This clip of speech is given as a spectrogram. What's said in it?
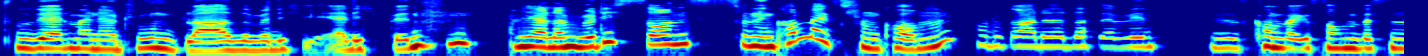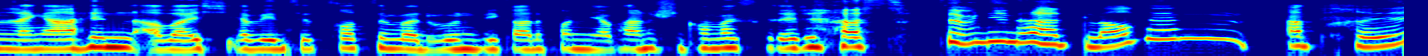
zu sehr in meiner June-Blase, wenn ich ehrlich bin. ja, dann würde ich sonst zu den Comebacks schon kommen, wo du gerade das erwähnst. Dieses Comeback ist noch ein bisschen länger hin, aber ich erwähne es jetzt trotzdem, weil du irgendwie gerade von japanischen Comebacks geredet hast. Seventeen hat, glaube ich, im April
